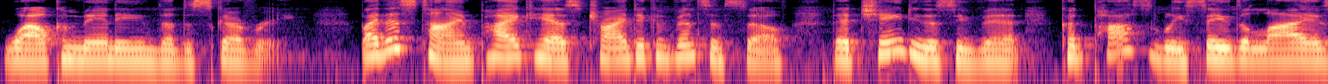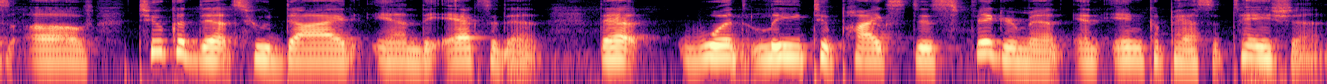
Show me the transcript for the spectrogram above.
while commanding the Discovery. By this time, Pike has tried to convince himself that changing this event could possibly save the lives of two cadets who died in the accident that would lead to Pike's disfigurement and incapacitation.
